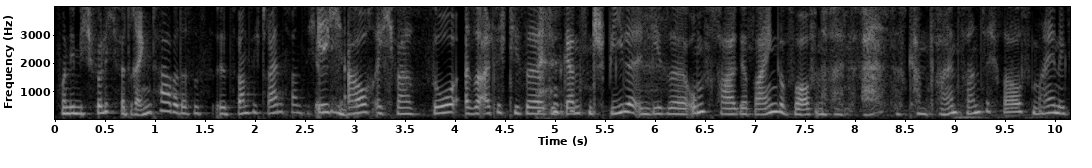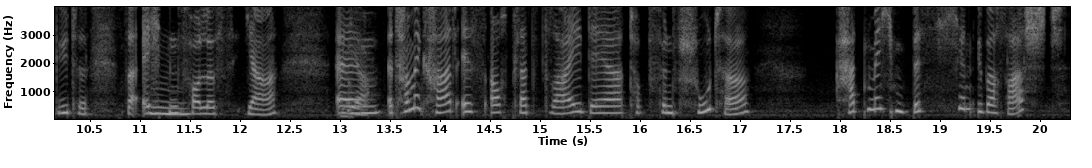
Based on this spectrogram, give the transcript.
von dem ich völlig verdrängt habe, dass es 2023 äh, Ich auch. Ich war so, also als ich diese, diese ganzen Spiele in diese Umfrage reingeworfen habe, also was, das kam 23 raus? Meine Güte. Es war echt hm. ein volles Jahr. Ähm, ja. Atomic Heart ist auch Platz 3 der Top 5 Shooter. Hat mich ein bisschen überrascht,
